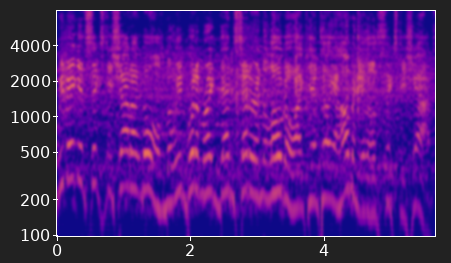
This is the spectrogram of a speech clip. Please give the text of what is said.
we may get 60 shot on goals, but we put him right dead center in the logo. I can't tell you how many of those 60 shots.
